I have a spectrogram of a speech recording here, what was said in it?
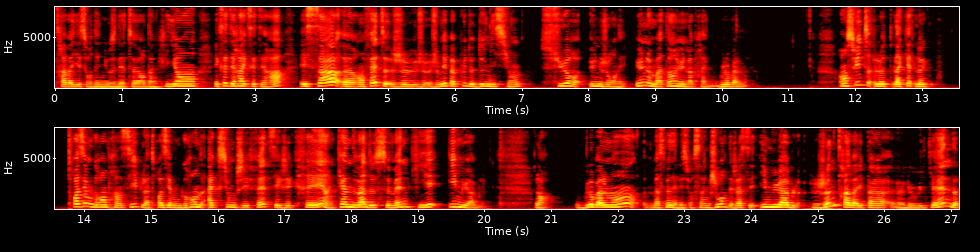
travailler sur des newsletters d'un client, etc., etc. Et ça, euh, en fait, je, je, mets pas plus de deux missions sur une journée. Une le matin une l'après-midi, globalement. Ensuite, le, le troisième grand principe, la troisième grande action que j'ai faite, c'est que j'ai créé un canevas de semaine qui est immuable. Alors, Globalement, ma semaine elle est sur 5 jours. Déjà c'est immuable, je ne travaille pas euh, le week-end.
